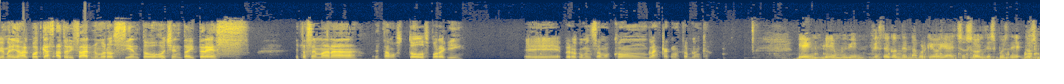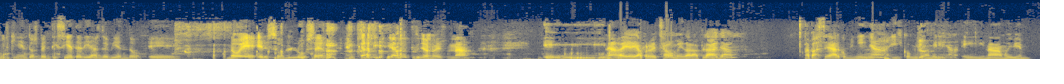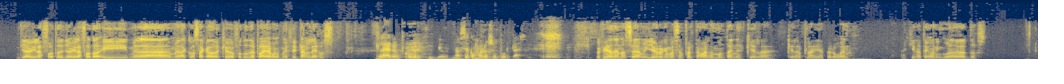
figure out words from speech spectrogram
Bienvenidos al podcast Autorizar número 183. Esta semana estamos todos por aquí, eh, pero comenzamos con Blanca. ¿Cómo estás, Blanca? Bien, bien, muy bien. Estoy contenta porque hoy ha hecho sol después de 2.527 días lloviendo. Eh, Noé, eres un loser. En Galicia lo tuyo no es nada. Y, y nada, he aprovechado, me he ido a la playa a pasear con mi niña y con mi Ya. familia y nada, muy bien. Ya vi las fotos, ya vi las fotos y, y me da me da cosa cada vez que veo fotos de playa porque me estoy tan lejos. Claro, pobrecillo. No sé cómo lo soportas. Pues fíjate, no sé, a mí yo creo que me hacen falta más las montañas que la, que la playa, pero bueno, aquí no tengo ninguna de las dos.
